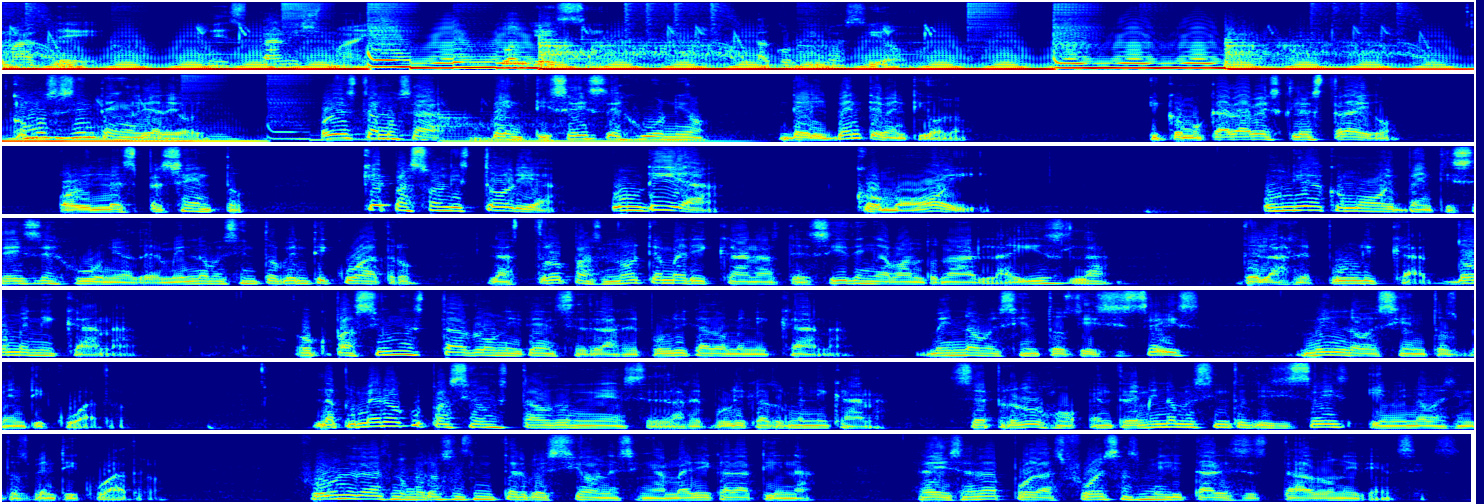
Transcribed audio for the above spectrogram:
más de Spanish Mind con Jesse. A continuación, ¿cómo se sienten el día de hoy? Hoy estamos a 26 de junio del 2021 y como cada vez que les traigo, hoy les presento qué pasó en la historia un día como hoy. Un día como hoy, 26 de junio de 1924, las tropas norteamericanas deciden abandonar la isla de la República Dominicana. Ocupación estadounidense de la República Dominicana, 1916-1924. La primera ocupación estadounidense de la República Dominicana se produjo entre 1916 y 1924. Fue una de las numerosas intervenciones en América Latina realizada por las fuerzas militares estadounidenses.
